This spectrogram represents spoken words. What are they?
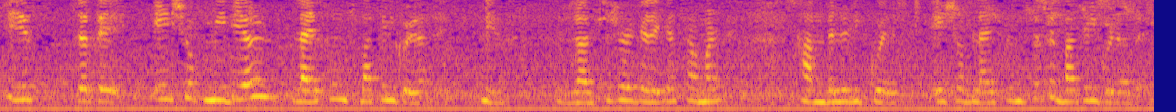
প্লিজ যাতে এইসব মিডিয়ার লাইসেন্স বাতিল করে দেয়। প্লিজ রাজ্য সরকারের কাছে আমার হাম্বেল রিকোয়েস্ট এইসব লাইসেন্স যাতে বাতিল করে দেয়।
